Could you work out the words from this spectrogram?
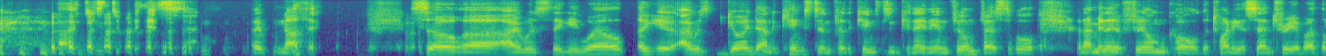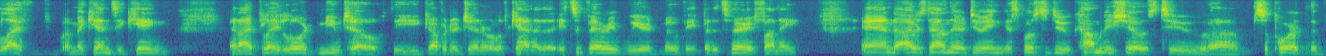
I just do this. I have nothing. So uh, I was thinking, well, I, was going down to Kingston for the Kingston Canadian Film Festival, and I'm in a film called The 20th Century about the life of Mackenzie King. And I play Lord Muto, the Governor General of Canada. It's a very weird movie, but it's very funny and I was down there doing supposed to do comedy shows to um, support the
